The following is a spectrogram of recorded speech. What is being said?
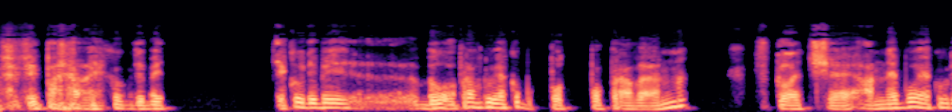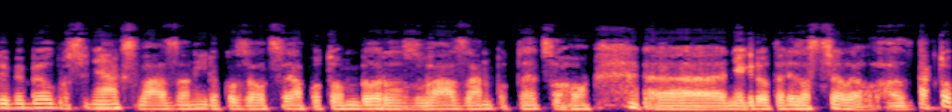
e, vypadá, jako kdyby jako kdyby eh, byl opravdu jako popraven v kleče, a nebo jako kdyby byl prostě nějak svázaný do kozelce a potom byl rozvázan po té, co ho e, někdo tedy zastřelil. A tak to,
